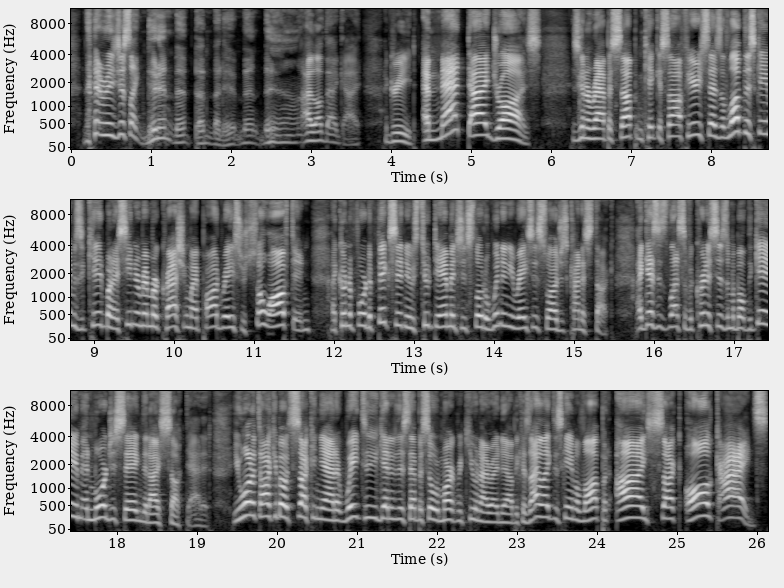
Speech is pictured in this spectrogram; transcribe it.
it's just like, I love that guy. Agreed. And Matt Die Draws is going to wrap us up and kick us off here. He says, I love this game as a kid, but I seem to remember crashing my pod racer so often I couldn't afford to fix it and it was too damaged and slow to win any races, so I was just kind of stuck. I guess it's less of a criticism about the game and more just saying that I sucked at it. You want to talk about sucking at it? Wait till you get into this episode with Mark McHugh and I right now because I like this game a lot, but I suck all kinds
